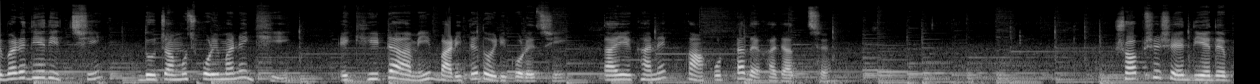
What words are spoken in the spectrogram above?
এবারে দিয়ে দিচ্ছি দু চামচ পরিমাণে ঘি। এই ঘিটা আমি বাড়িতে তৈরি করেছি, তাই এখানে কাঁকড়টা দেখা যাচ্ছে। সবশেষে দিয়ে দেব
